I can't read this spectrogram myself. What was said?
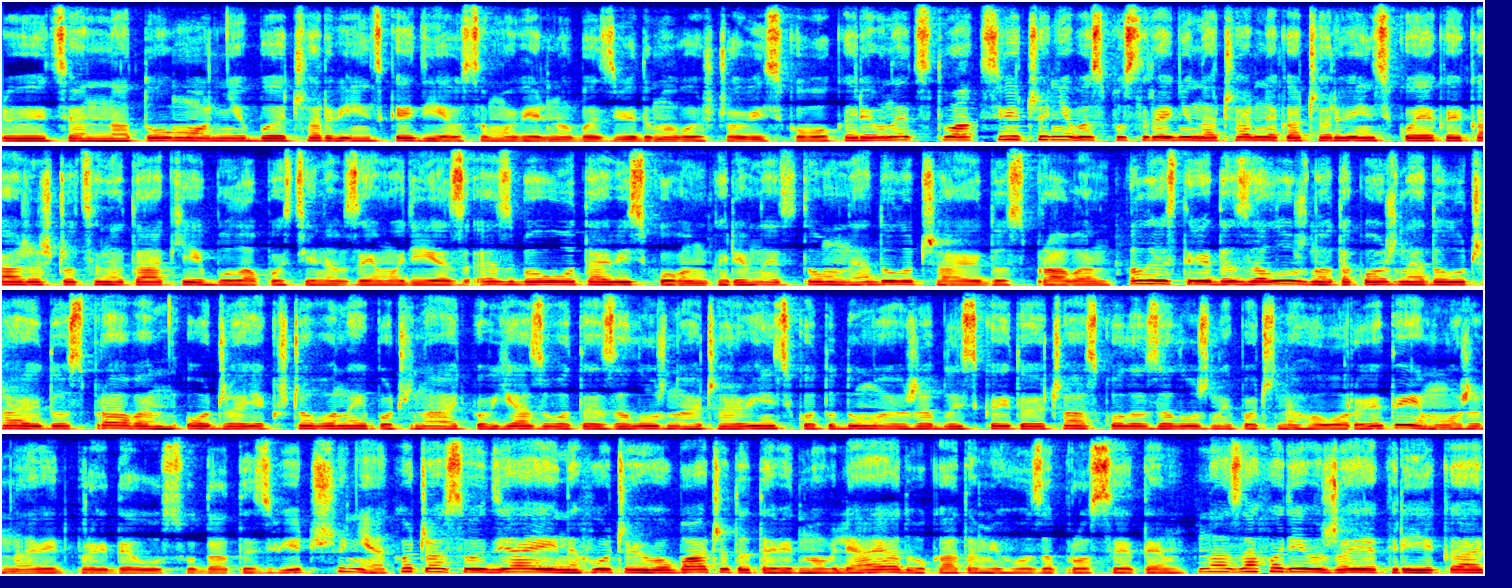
оновлюються на тому, ніби Червінський діяв самовільно без відома вищого військового керівництва. Свідчення безпосередньо начальника Червінського, який каже, що це не так, і була постійна взаємодія з СБУ та військовим керівництвом, не долучають до справи. Лист від залужного також не долучають до справи. Отже, якщо вони починають пов'язувати залужного і Червінського, то думаю, вже близький той час, коли залужний почне говорити, і може навіть прийде у суд дати звідчення. Хоча суддя і не хоче його бачити та відмовляє адвокатам його запросити. На заході вже як ріка.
